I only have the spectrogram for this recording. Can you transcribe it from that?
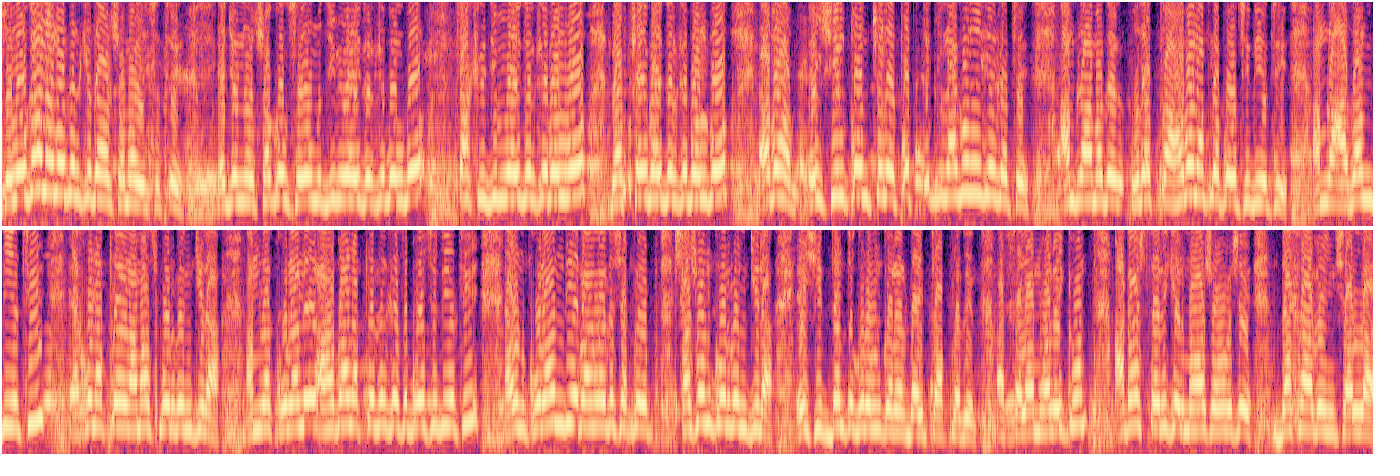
স্লোগান আমাদেরকে দেওয়ার সময় এসেছে। এজন্য সকল শ্রমজীবী ভাইদেরকে বলব, চাকরিজীবী ভাইদেরকে বলব, ব্যবসায়ী ভাইদেরকে বলব, এবং এই শিল্প অঞ্চলের প্রত্যেক নাগরিকের কাছে আমরা আমাদের উদাত্ত আহ্বান আপনারা পৌঁছে দিয়েছি। আমরা আজান দিয়েছি। এখন আপনারা নামাজ পড়বেন কিনা? আমরা কোরআনের আহ্বান আপনাদের কাছে পৌঁছে দিয়েছি। এখন কোরআন দিয়ে বাংলাদেশ আপনারা শাসন করবেন কিনা? এই সিদ্ধান্ত গ্রহণ করার দায়িত্ব আপনাদের। আসসালামু আলাইকুম। আঠাশ তারিখের মহাসমাবেশে দেখা হবে ইনশাল্লাহ।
